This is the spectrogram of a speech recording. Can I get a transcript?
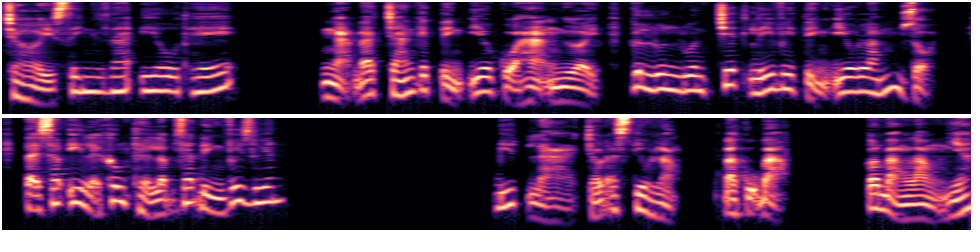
trời sinh ra yêu thế. Ngạn đã chán cái tình yêu của hạng người cứ luôn luôn triết lý với tình yêu lắm rồi. Tại sao y lại không thể lập gia đình với Duyên? Biết là cháu đã siêu lòng. Bà cụ bảo, con bằng lòng nhé,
